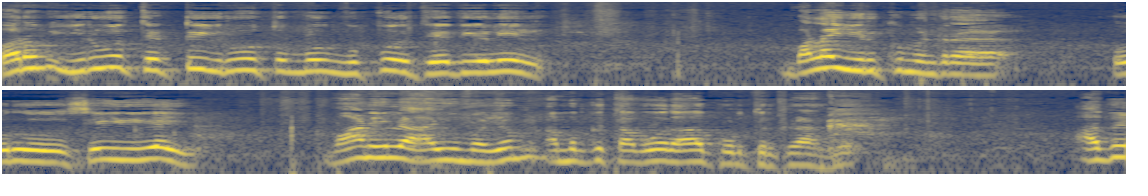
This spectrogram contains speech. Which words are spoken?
வரும் இருபத்தெட்டு இருபத்தொம்போது முப்பது தேதிகளில் மழை இருக்கும் என்ற ஒரு செய்தியை வானிலை ஆய்வு மையம் நமக்கு தகவலாக கொடுத்திருக்கிறார்கள். அது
